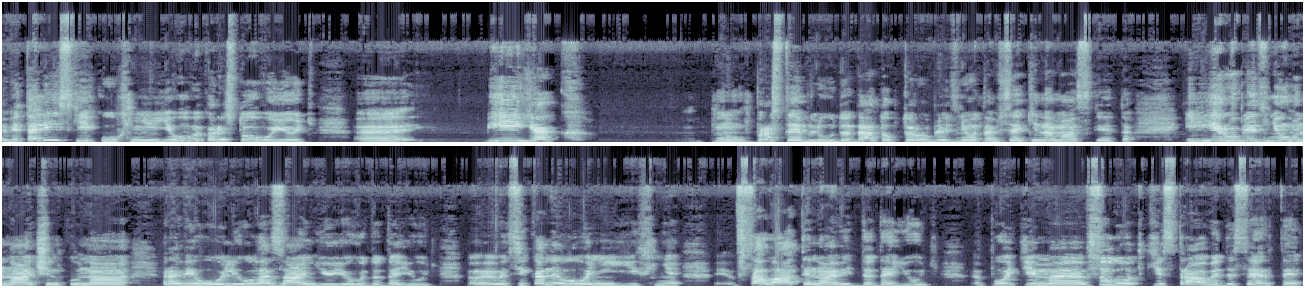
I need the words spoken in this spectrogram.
В італійській кухні його використовують е, і як ну, просте блюдо, да? тобто роблять з нього там всякі намазки. Та, і роблять з нього начинку на равіолі, у лазанью його додають, е, оці канелоні їхні, в салати навіть додають. Потім е, солодкі страви, десерти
